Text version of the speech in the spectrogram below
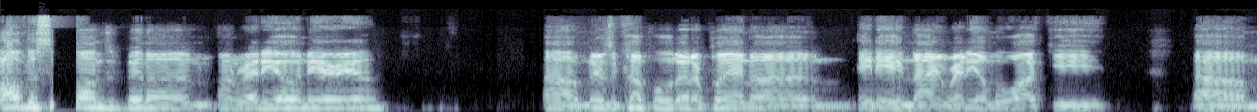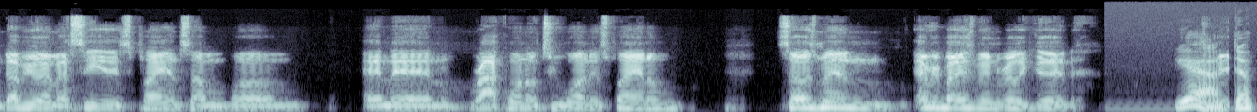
all the songs have been on on radio in the area. Um, there's a couple that are playing on 88.9 Radio Milwaukee. Um, WMSE is playing some of them, and then Rock 102.1 is playing them. So it's been everybody's been really good. yeah. Def-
